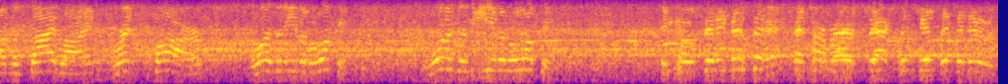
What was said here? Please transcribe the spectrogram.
On the sideline, Brett Favre wasn't even looking. Wasn't even looking. He goes, did he miss it? And Tarvaris Jackson gets it to news.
